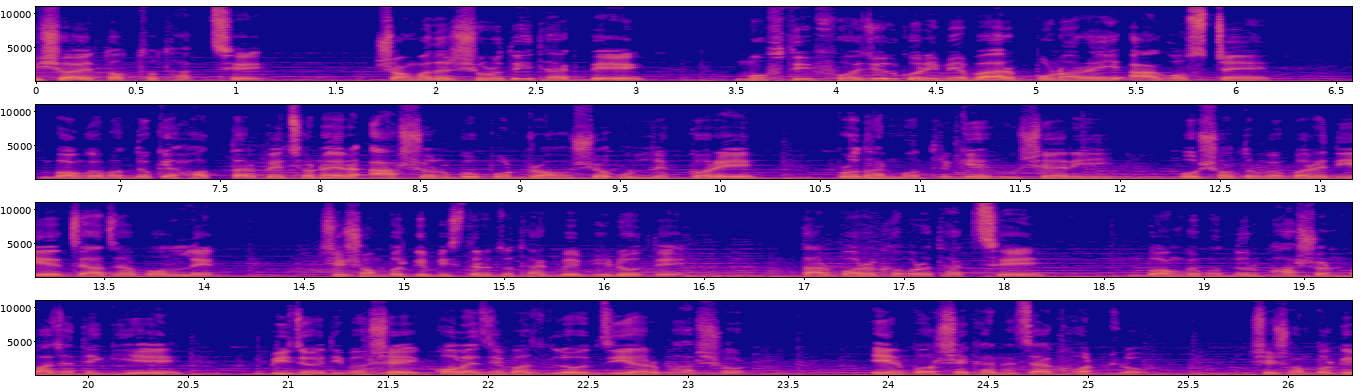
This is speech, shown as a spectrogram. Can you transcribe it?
বিষয়ে তথ্য থাকছে। সংবাদের শুরুতেই থাকবে, মুফতি ফয়জুল করিম এবার পনেরোই আগস্টে বঙ্গবন্ধুকে হত্যার পেছনের আসল গোপন রহস্য উল্লেখ করে প্রধানমন্ত্রীকে হুঁশিয়ারি ও সতর্ক করে দিয়ে যা যা বললেন, সে সম্পর্কে বিস্তারিত থাকবে ভিডিওতে। তারপরের খবর থাকছে, বঙ্গবন্ধুর ভাষণ বাজাতে গিয়ে বিজয় দিবসে কলেজে বাজলো জিয়ার ভাষণ। এরপর সেখানে যা ঘটল, সে সম্পর্কে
